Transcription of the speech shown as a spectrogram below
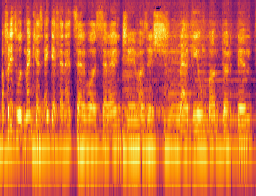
A Fleetwood Machez egyetlen egyszer volt szerencsém, az is Belgiumban történt.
